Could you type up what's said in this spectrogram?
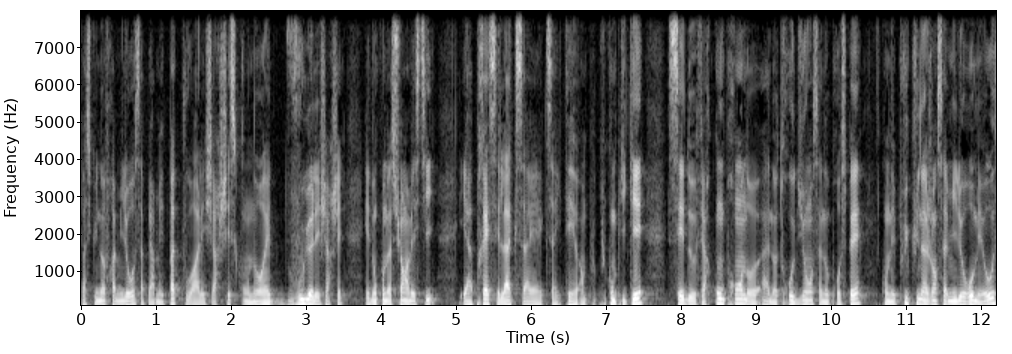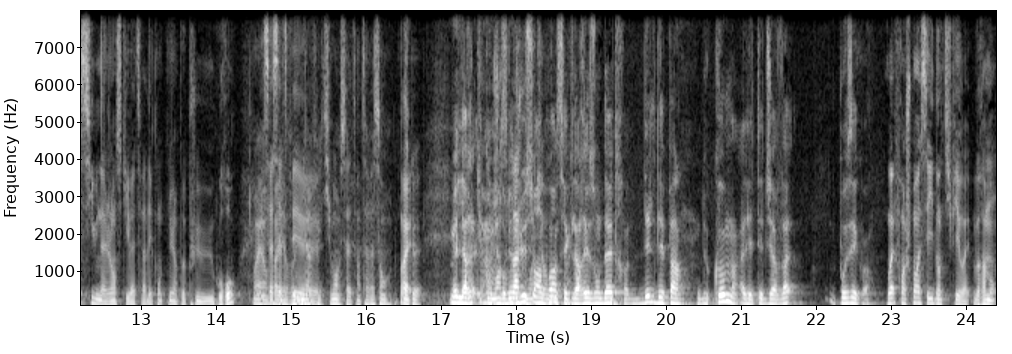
parce qu'une offre à 1000 euros, ça permet pas de pouvoir aller chercher ce qu'on aurait voulu aller chercher. Et donc, on a surinvesti. Et après, c'est là que ça, que ça a été un peu plus compliqué. C'est de faire comprendre à notre audience, à nos prospects, qu'on n'est plus qu'une agence à 1000 euros, mais aussi une agence qui va te faire des contenus un peu plus gros. et ça, ça te fait. Effectivement, ça va être intéressant. mais la, je reviens juste sur un point, c'est que la raison d'être dès le départ de Com, elle était déjà posé quoi. Ouais, franchement, assez identifié, ouais, vraiment.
